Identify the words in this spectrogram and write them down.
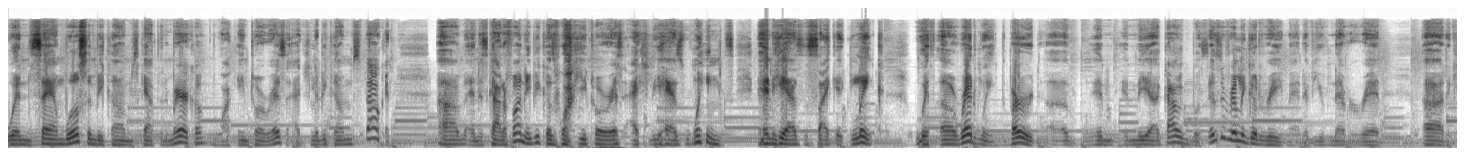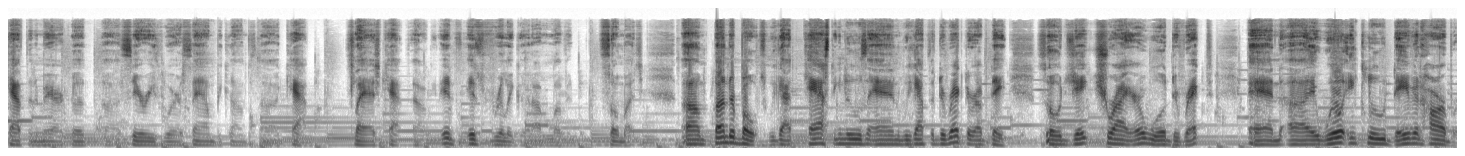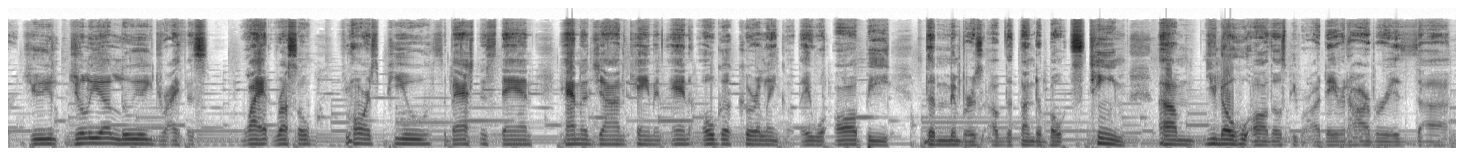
when Sam Wilson becomes Captain America, Joaquin Torres actually becomes Falcon. Um, and it's kind of funny because Joaquin Torres actually has wings, and he has a psychic link with uh, Redwing, the bird, uh, in in the uh, comic books. It's a really good read, man. If you've never read uh, the Captain America uh, series where Sam becomes uh, Cap. slash Cap Falcon. It's it's really good. I love it so much. Um, Thunderbolts. We got casting news and we got the director update. So Jake Schreier will direct, and uh, it will include David Harbour, Ju- Julia Louis Dreyfus, Wyatt Russell, Florence Pugh, Sebastian Stan, Hannah John Kamen, and Olga Kurylenko. They will all be the members of the Thunderbolts team. Um, you know who all those people are. David Harbour is, uh,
